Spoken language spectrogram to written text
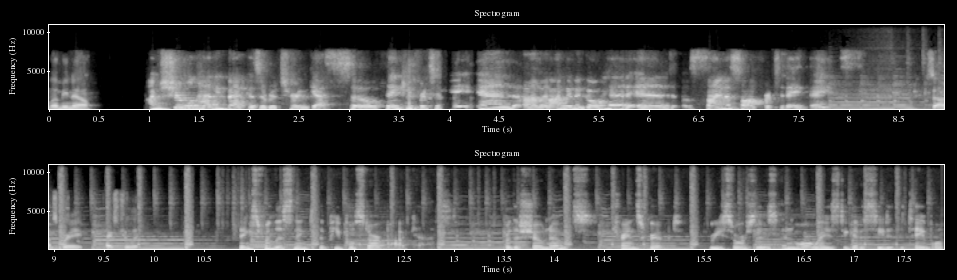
let me know. I'm sure we'll have you back as a return guest. So thank you for today. And, um, and I'm going to go ahead and sign us off for today. Thanks. Sounds great. Thanks, Julie. Thanks for listening to the People Star podcast. For the show notes, transcript, resources, and more ways to get a seat at the table,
